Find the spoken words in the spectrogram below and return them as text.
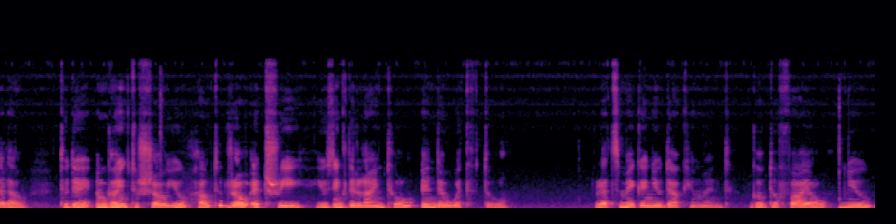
Hello, today I'm going to show you how to draw a tree using the line tool and the width tool. Let's make a new document. Go to File, New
